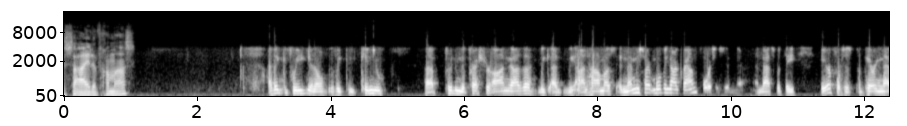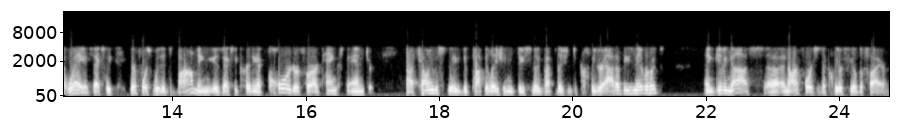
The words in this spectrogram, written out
side of Hamas. I think if we, you know, if we continue uh, putting the pressure on Gaza, we, uh, we, on Hamas, and then we start moving our ground forces in there, and that's what the Air Force is preparing that way. It's actually Air Force with its bombing is actually creating a corridor for our tanks to enter, uh, telling the, the population, the civilian population, to clear out of these neighborhoods, and giving us uh, and our forces a clear field of fire.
